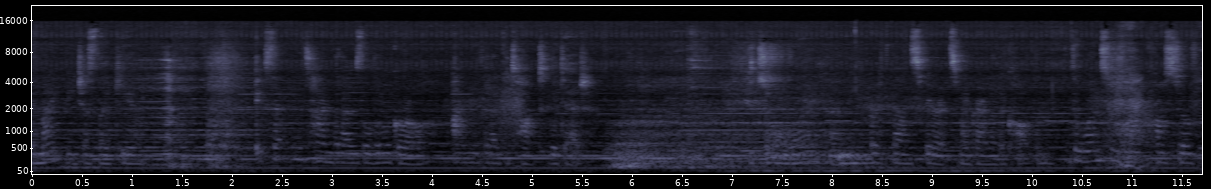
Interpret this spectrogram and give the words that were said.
I might be just like you. Except in the time that I was a little girl, I knew that I could talk to the dead. It's all right, honey. Earthbound spirits, my grandmother called them. The ones who have not crossed over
